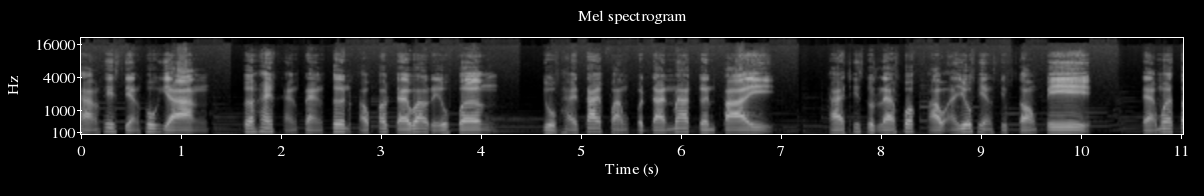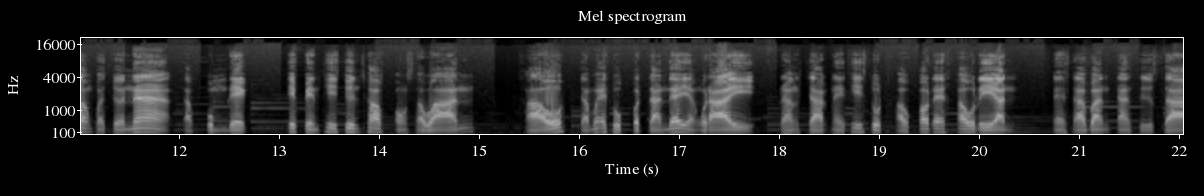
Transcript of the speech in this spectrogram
ทางที่เสียงทุกอย่าง เพื่อให้แข็งแกร่งขึ้นเขาเข้าใจว่าหลิวเฟิง อยู่ภายใต้ความกดดันมากเกินไปท้ายที่สุดแล้วพวกเขาอายุเพียง 12 ปี แต่เมื่อต้องเผชิญหน้ากับกลุ่มเด็ก ที่เป็นที่ชื่นชอบของสวรรค์ เขาจะไม่ถูกกดดันได้อย่างไร หลังจากในที่สุดเขาก็ได้เข้าเรียน ในสถาบันการศึกษา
